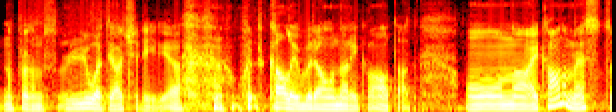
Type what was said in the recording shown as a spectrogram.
Nu, protams, ļoti atšķirīgi ja? kalibra un arī kvalitāte. Un uh, ekonomists,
